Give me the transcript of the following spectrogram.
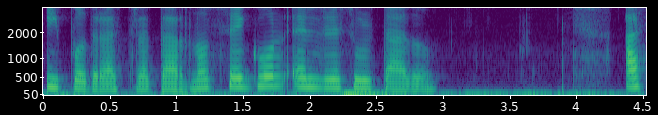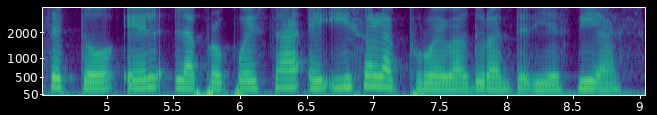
y podrás tratarnos según el resultado. Aceptó él la propuesta e hizo la prueba durante diez días.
